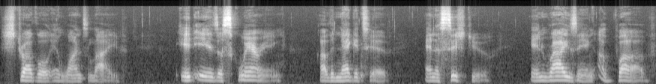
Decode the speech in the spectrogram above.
struggle in one's life. It is a squaring of the negative and assist you in rising above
